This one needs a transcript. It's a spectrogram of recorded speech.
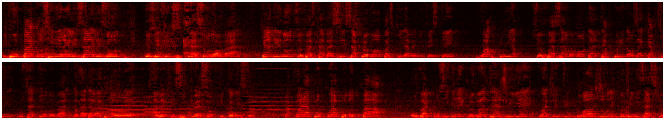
Il ne faut pas considérer les uns et les autres que c'est une situation normale, qu'un des nôtres se fasse tabasser simplement parce qu'il a manifesté, voire pire, se fasse à un moment d'interpeller dans un quartier où ça tourne mal, comme Adama Traoré, avec les situations que nous connaissons. Voilà pourquoi, pour notre part, on va considérer que le 21 juillet doit être une grande journée de mobilisation.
